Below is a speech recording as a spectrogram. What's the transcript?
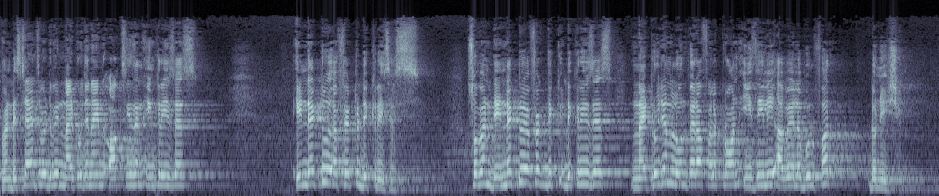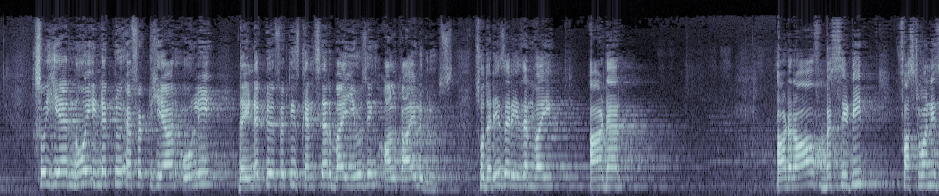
when distance between nitrogen and oxygen increases, inductive effect decreases. So when the inductive effect dec- decreases, nitrogen lone pair of electron easily available for donation. So here no inductive effect here, only the inductive effect is considered by using alkyl groups. So that is the reason why order order of basicity first one is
